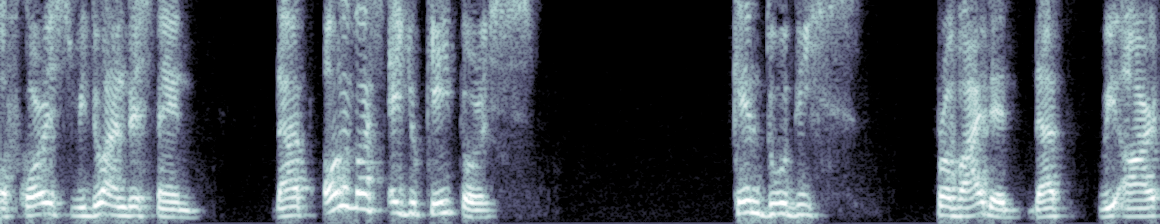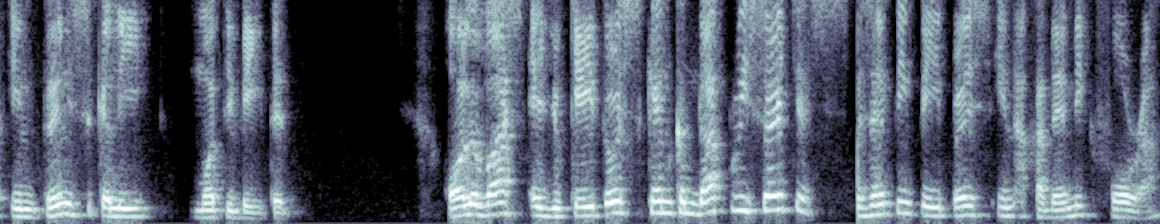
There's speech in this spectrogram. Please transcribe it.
Of course, we do understand that all of us educators can do this, provided that we are intrinsically motivated. All of us educators can conduct researches, presenting papers in academic fora.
